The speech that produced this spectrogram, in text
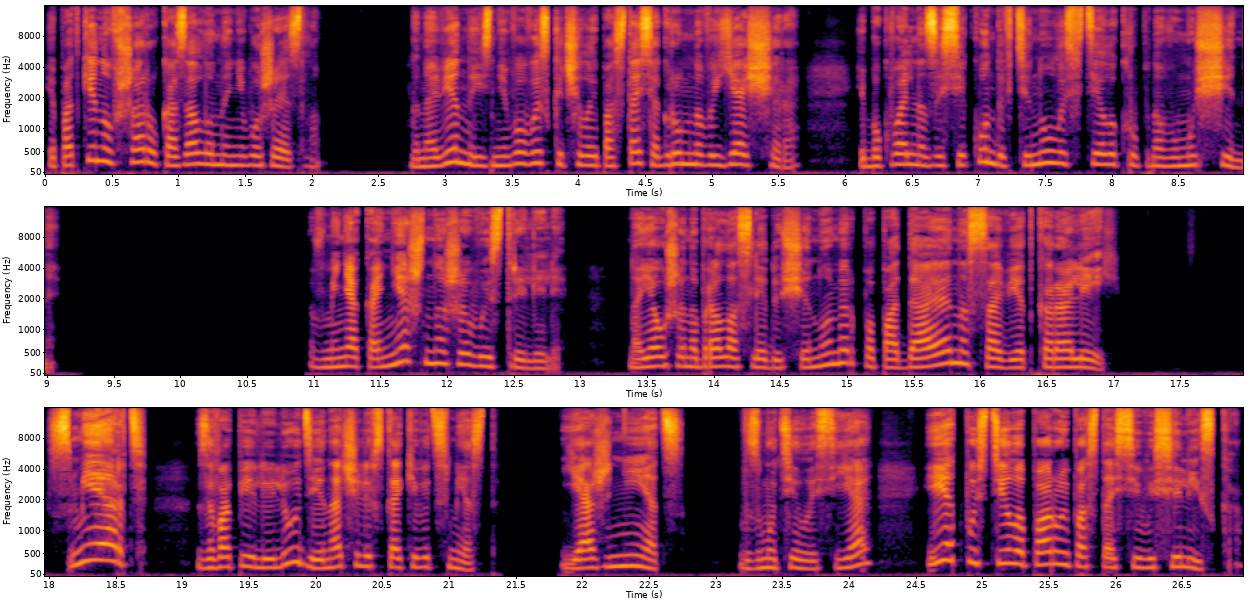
и, подкинув шар, указала на него жезлом. Мгновенно из него выскочила ипостась огромного ящера и буквально за секунды втянулась в тело крупного мужчины. В меня, конечно же, выстрелили, но я уже набрала следующий номер, попадая на совет королей. «Смерть!» — завопили люди и начали вскакивать с мест. «Я жнец!» — взмутилась я и отпустила пару ипостасей Василиска.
